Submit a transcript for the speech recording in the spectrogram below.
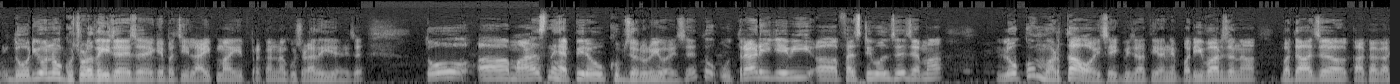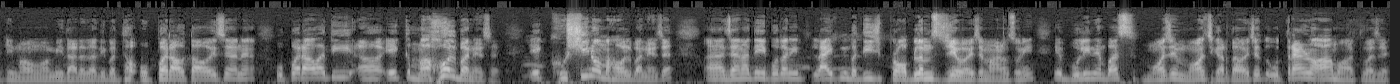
દોરીઓનો ગૂંચળો થઈ જાય છે કે પછી લાઈફમાં એ પ્રકારના ગૂંચળા થઈ જાય છે તો માણસને હેપી રહેવું ખૂબ જરૂરી હોય છે. તો ઉત્તરાયણ એક એવી ફેસ્ટિવલ છે જેમાં લોકો મળતા હોય છે એકબીજાથી અને પરિવારજના બધા જ કાકા કાકી, મામા મામી, દાદા દાદી બધા ઉપર આવતા હોય છે અને ઉપર આવવાથી એક માહોલ બને છે. એક ખુશીનો માહોલ બને છે. જેનાથી પોતાની લાઈફની બધી જ પ્રોબ્લેમ્સ જે હોય છે માણસોની, એ ભૂલીને બસ મોજે મોજ કરતા હોય છે. તો ઉત્તરાયણનો આ મહત્વ છે.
